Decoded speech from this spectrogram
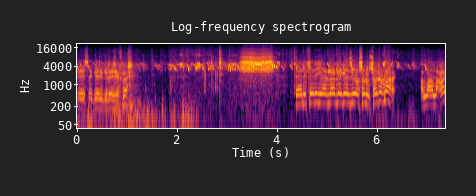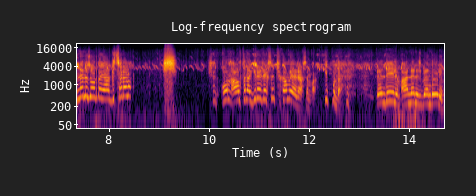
Değilse geri girecekler. Şşş! Tehlikeli yerlerde geziyorsunuz çocuklar. Allah Allah. Anneniz orada ya. Gitsene bak. Şşş! Şimdi onun altına gireceksin çıkamayacaksın bak. Git buradan. Ben değilim. Anneniz ben değilim.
